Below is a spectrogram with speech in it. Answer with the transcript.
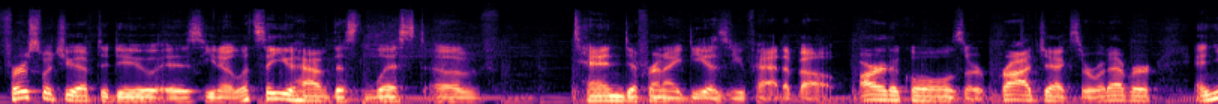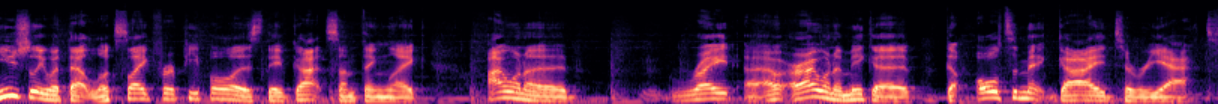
first what you have to do is, you know, let's say you have this list of 10 different ideas you've had about articles or projects or whatever. And usually what that looks like for people is they've got something like, I want to write uh, or I want to make a the ultimate guide to React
